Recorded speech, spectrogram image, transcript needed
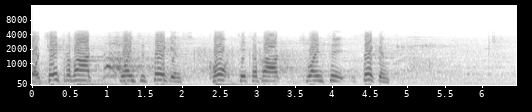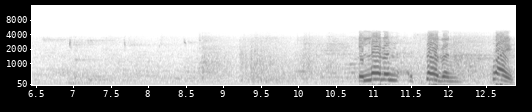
Court Tetra Pak, 20 seconds. Court Tetra Pak, 20 seconds. Eleven, seven, play.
